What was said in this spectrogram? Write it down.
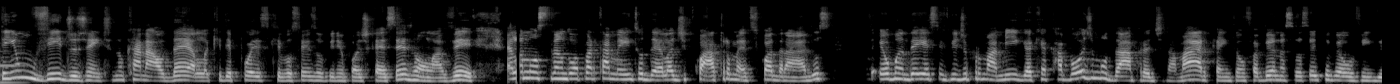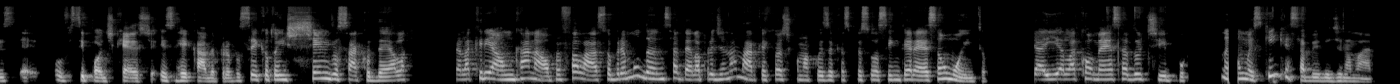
Tem um vídeo, gente, no canal dela, que depois que vocês ouvirem o podcast, vocês vão lá ver, ela mostrando o apartamento dela de 4 metros quadrados, eu mandei esse vídeo para uma amiga que acabou de mudar para a Dinamarca. Então, Fabiana, se você estiver ouvindo esse, é, esse podcast, esse recado é para você, que eu estou enchendo o saco dela para ela criar um canal para falar sobre a mudança dela para a Dinamarca, que eu acho que é uma coisa que as pessoas se interessam muito. E aí ela começa do tipo: não, mas quem quer saber da Dinamarca?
